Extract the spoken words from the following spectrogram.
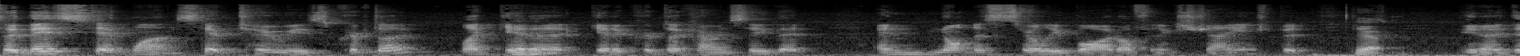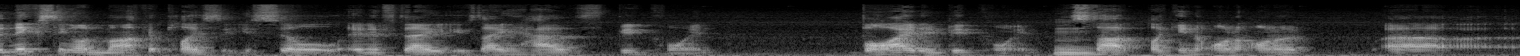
So there's step one. Step two is crypto. Like get Mm-hmm. a get a cryptocurrency that, and not necessarily buy it off an exchange, but Yep. you know the next thing on marketplace that you sell, and if they if they have Bitcoin, buy it in Bitcoin and Mm. start like in on a- on a uh,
